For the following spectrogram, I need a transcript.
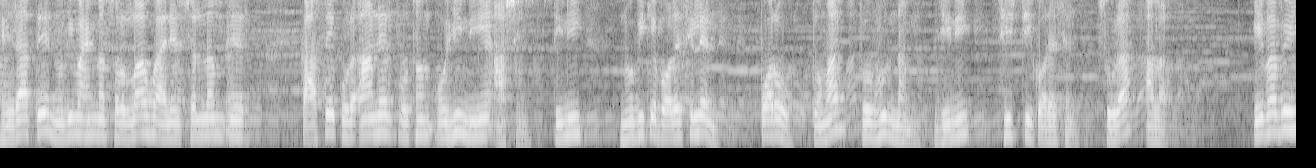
হেরাতে নবী মাহিম্মদ সাল্লাহ আলিয়াল্লাম এর কাছে কোরআনের প্রথম ওহি নিয়ে আসেন। তিনি নবীকে বলেছিলেন পর তোমার প্রভুর নামে, যিনি সৃষ্টি করেছেন সুরা আলাপ এভাবেই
